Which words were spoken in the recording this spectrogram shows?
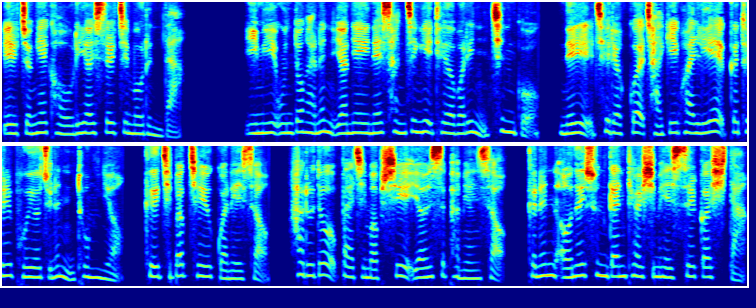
일종의 거울이었을지 모른다. 이미 운동하는 연예인의 상징이 되어버린 친구, 늘 체력과 자기 관리의 끝을 보여주는 동료, 그 집 앞 체육관에서 하루도 빠짐없이 연습하면서 그는 어느 순간 결심했을 것이다.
